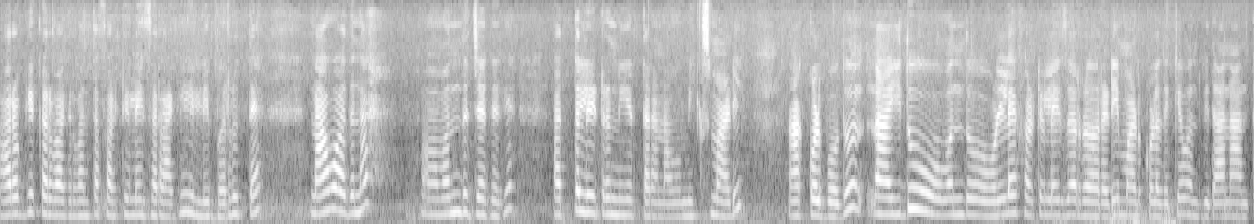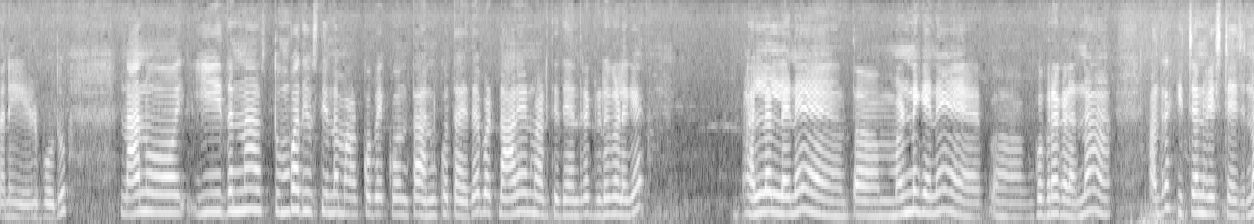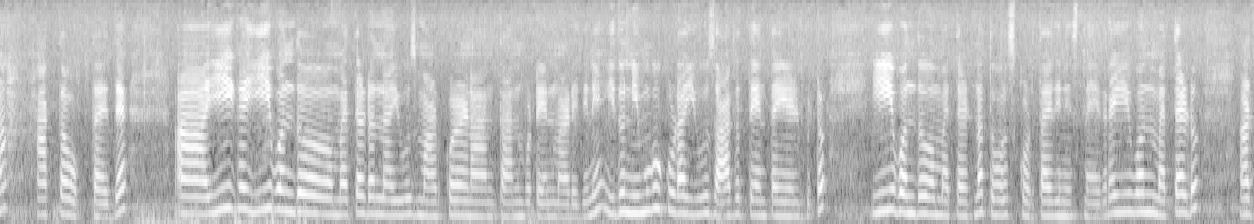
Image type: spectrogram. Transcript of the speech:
ಆರೋಗ್ಯಕರವಾಗಿರುವಂಥ ಫರ್ಟಿಲೈಸರ್ ಆಗಿ ಇಲ್ಲಿ ಬರುತ್ತೆ. ನಾವು ಅದನ್ನು ಒಂದು ಜಗಗೆ ಹತ್ತು ಲೀಟ್ರ್ ನೀರು ಥರ ನಾವು ಮಿಕ್ಸ್ ಮಾಡಿ ಹಾಕ್ಕೊಳ್ಬೋದು ಇದು ಒಂದು ಒಳ್ಳೆ ಫರ್ಟಿಲೈಸರ್ ರೆಡಿ ಮಾಡ್ಕೊಳ್ಳೋದಕ್ಕೆ ಒಂದು ವಿಧಾನ ಅಂತಲೇ ಹೇಳ್ಬೋದು. ನಾನು ಇದನ್ನು ತುಂಬ ದಿವಸದಿಂದ ಮಾಡ್ಕೋಬೇಕು ಅಂತ ಅನ್ಕೋತಾ ಇದ್ದೆ. ಬಟ್ ನಾನೇನು ಮಾಡ್ತಿದ್ದೆ ಅಂದರೆ ಗಿಡಗಳಿಗೆ ಅಲ್ಲಲ್ಲೇ ಮಣ್ಣಿಗೆ ಗೊಬ್ಬರಗಳನ್ನು ಅಂದರೆ ಕಿಚನ್ ವೇಸ್ಟೇಜನ್ನ ಹಾಕ್ತಾ ಹೋಗ್ತಾ ಇದ್ದೆ. ಆ, ಈಗ ಈ ಒಂದು ಮೆಥಡನ್ನು ಯೂಸ್ ಮಾಡ್ಕೊಳ್ಳೋಣ ಅಂತ ಅಂದ್ಬಿಟ್ಟು ಏನು ಮಾಡಿದ್ದೀನಿ. ಇದು ನಿಮಗೂ ಕೂಡ ಯೂಸ್ ಆಗುತ್ತೆ ಅಂತ ಹೇಳ್ಬಿಟ್ಟು ಈ ಒಂದು ಮೆಥಡನ್ನ ತೋರಿಸ್ಕೊಡ್ತಾ ಇದ್ದೀನಿ ಸ್ನೇಹಿತರೆ. ಈ ಒಂದು ಮೆಥಡು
